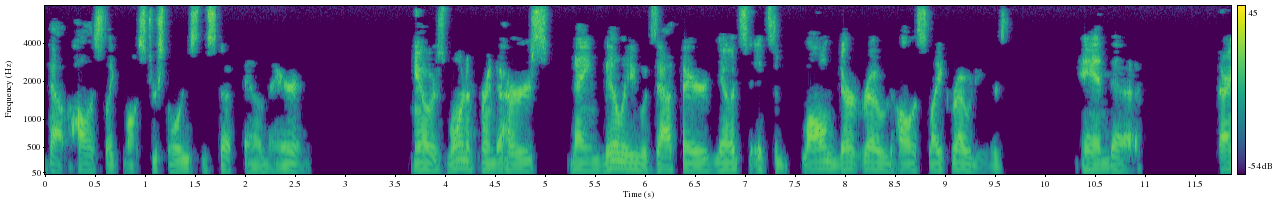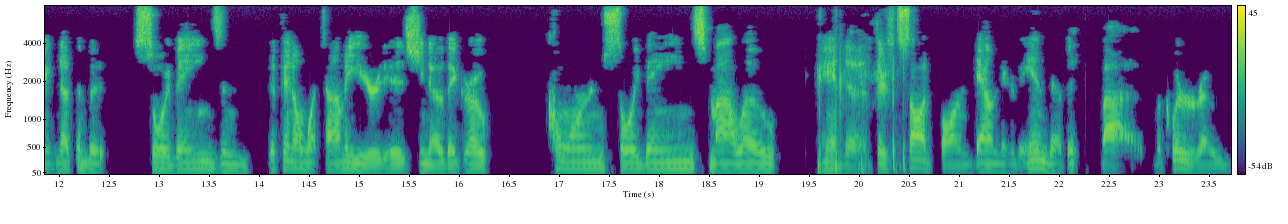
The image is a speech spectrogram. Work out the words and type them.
about Hollis Lake monster stories and stuff down there. And, you know, there's one, a friend of hers named Billy was out there. You know, it's, it's a long dirt road, Hollis Lake Road is. And, uh, there ain't nothing but soybeans and depending on what time of year it is, you know, they grow corn, soybeans, milo, and uh, there's a sod farm down near the end of it by McClure Road.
